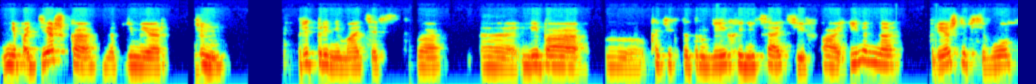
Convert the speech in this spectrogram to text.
не поддержка, например, предпринимательства, э, либо каких-то других инициатив, а именно прежде всего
